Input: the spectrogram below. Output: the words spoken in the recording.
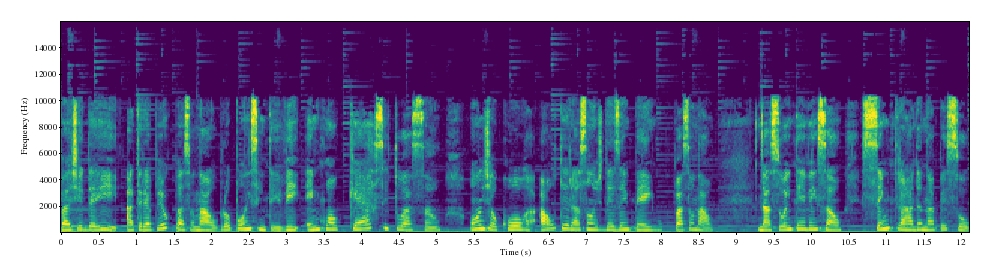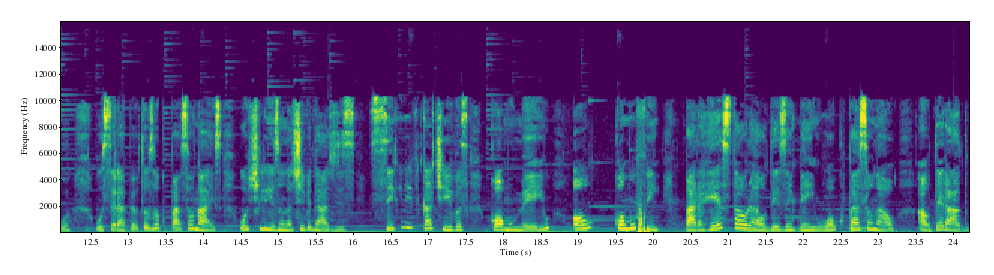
A partir daí, a terapia ocupacional propõe-se intervir em qualquer situação onde ocorra alteração de desempenho ocupacional. Na sua intervenção centrada na pessoa, os terapeutas ocupacionais utilizam atividades significativas como meio ou como fim para restaurar o desempenho ocupacional alterado.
